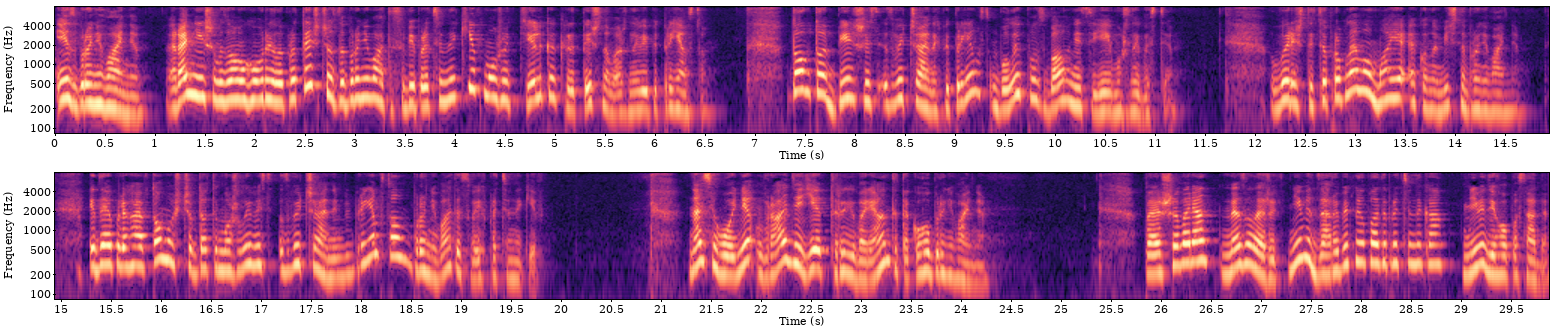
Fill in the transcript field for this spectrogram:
із бронювання. Раніше ми з вами говорили про те, що забронювати собі працівників можуть тільки критично важливі підприємства. Тобто більшість звичайних підприємств були позбавлені цієї можливості. Вирішити цю проблему має економічне бронювання. Ідея полягає в тому, щоб дати можливість звичайним підприємствам бронювати своїх працівників. На сьогодні в Раді є три варіанти такого бронювання. Перший варіант не залежить ні від заробітної плати працівника, ні від його посади.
